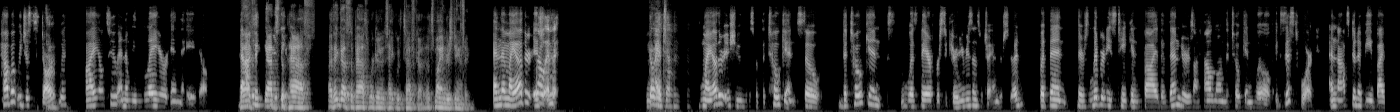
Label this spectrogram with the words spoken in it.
How about we just start with IL2 and then we layer in the AL? That and I think that's the path. I think that's the path we're going to take with TEFCA. That's my understanding. And then my other issue. Well, and the, go ahead, Jen. My other issue was with the token. So the token was there for security reasons, which I understood, but then there's liberties taken by the vendors on how long the token will exist for. And that's going to be by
